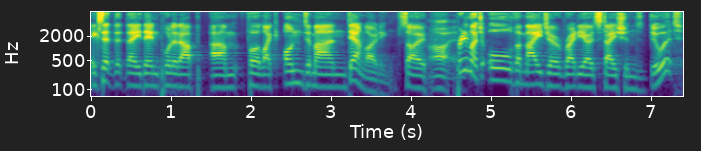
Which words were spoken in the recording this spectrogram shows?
except that they then put it up um, for like on demand downloading. So Oh, yeah. pretty much all the major radio stations do it.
